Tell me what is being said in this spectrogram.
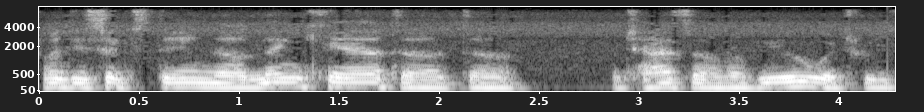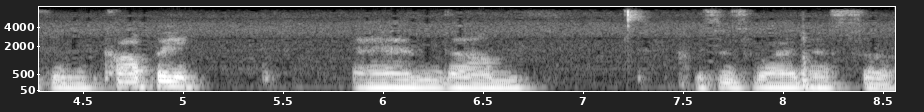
2016 uh, link here to, to, which has a review which we can copy. And um, this is where this uh,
